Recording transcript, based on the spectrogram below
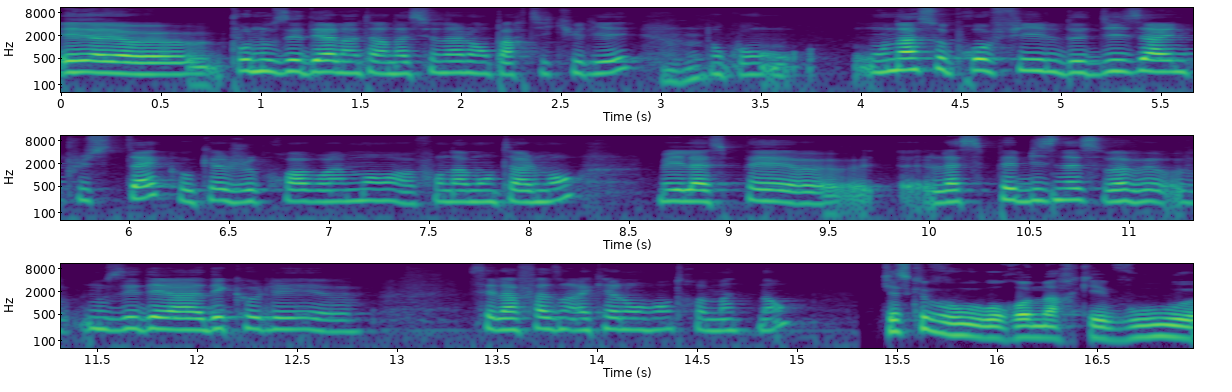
et euh, pour nous aider à l'international en particulier. Mhm. Donc on, a ce profil de design plus tech auquel je crois vraiment fondamentalement, mais l'aspect l'aspect business va nous aider à décoller. c'est la phase dans laquelle on rentre maintenant. Qu'est-ce que vous remarquez, vous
